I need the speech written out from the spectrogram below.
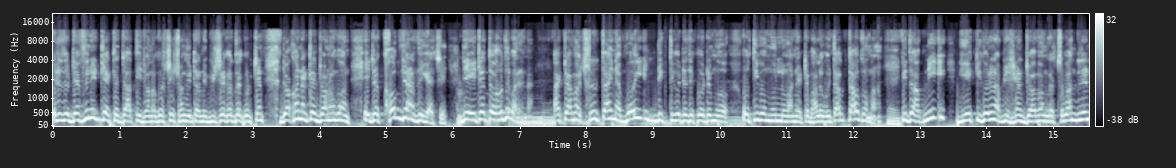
এটা তো ডেফিনেটলি একটা জাতি জনগোষ্ঠীর সঙ্গে এটা নিয়ে বিশ্বাসঘাতকতা করছেন। যখন একটা জনগণ এটা ক্ষোভ জানাতে গেছে যে এটা তো হতে পারে না। একটা আমার শুধু তাই না বই দিক থেকে এটা দেখো এটা অতীব মূল্যমান একটা ভালো বই তাও তো না। কিন্তু আপনি গিয়ে কি করেন? আপনি সেখানে জয় বাংলা স্লোগান দিলেন।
